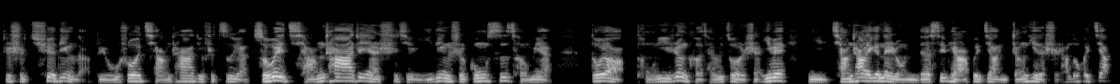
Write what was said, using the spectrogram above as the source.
这是确定的。比如说强差就是资源，所谓强差这件事情，一定是公司层面都要同意认可才会做的事，因为你强插了一个内容，你的 CTR 会降，你整体的时长都会降。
